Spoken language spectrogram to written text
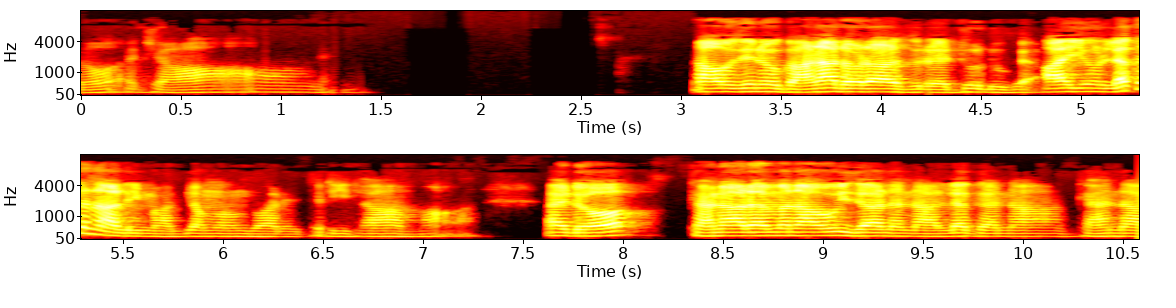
သောအကြောင်းတဲ့နောက်ဦးဇင်းတို့ဂါဏဒေါရဆိုတဲ့ထို့တူပဲအာယုံလက္ခဏာလေးမှာပြောင်းပြောင်းသွားတယ်တတိထားမှာအဲ့တော့ခန္ဓာဓမ္မနာဝိဇာဏနာလက္ခဏာခန္ဓာ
